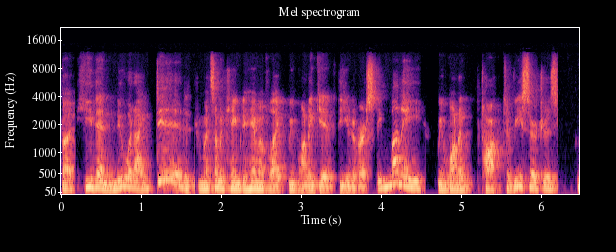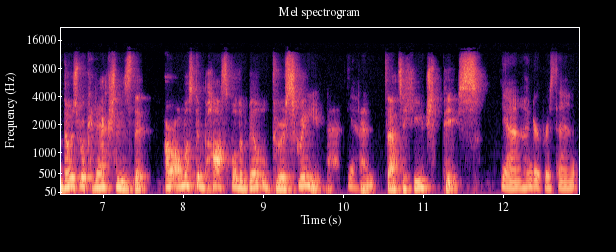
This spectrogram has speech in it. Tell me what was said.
But he then knew what I did. And when someone came to him of like, we want to give the university money, we want to talk to researchers, those were connections that are almost impossible to build through a screen. Yeah. And that's a huge piece. Yeah, 100%.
